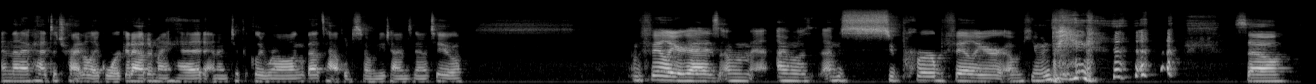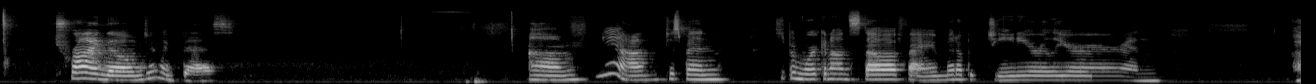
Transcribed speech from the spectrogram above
And then I've had to try to like work it out in my head and I'm typically wrong. That's happened so many times now too. I'm a failure, guys. I'm I'm a I'm a superb failure of a human being. so trying though, I'm doing my best. Um, yeah, just been just been working on stuff. I met up with Jeannie earlier and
